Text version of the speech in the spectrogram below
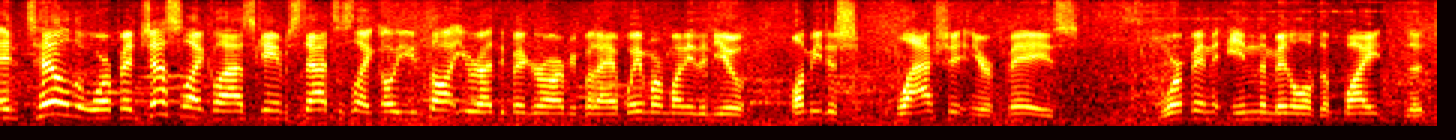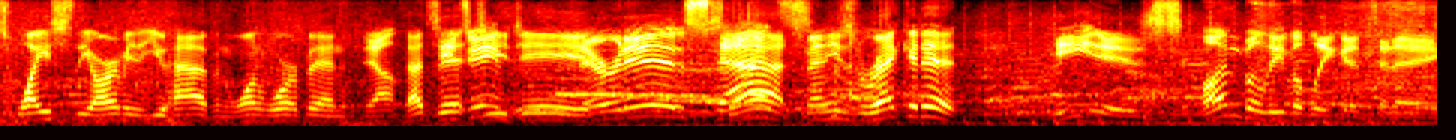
until the warp in. Just like last game, Stats is like, oh, you thought you had the bigger army, but I have way more money than you. Let me just flash it in your face. Warp in the middle of the fight, the twice the army that you have in one warp in. Yeah. That's it, GG. GG. There it is. Stats, man, he's wrecking it. He is unbelievably good today.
